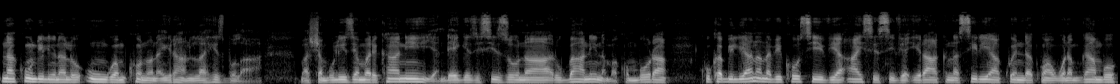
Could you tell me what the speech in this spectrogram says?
na kundi linaloungwa mkono na Iran la Hezbollah. Mashambulizi ya Marekani ya ndege zisizo na rubani na makombora kukabiliana na vikosi vya ISIS vya Iraq na Siria kwenda kwa wanamgambo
